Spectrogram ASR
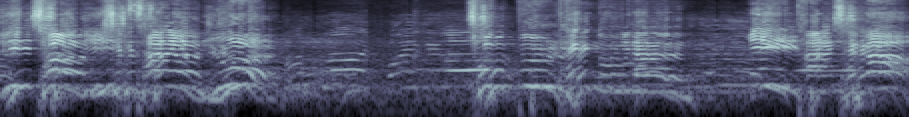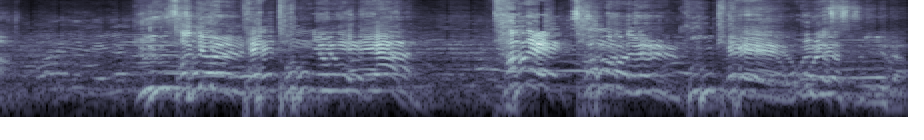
2024년 6월 촛불 행동이라는 이 단체가 윤석열 대통령에 대한 탄핵 청원을 국회에 올렸습니다.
